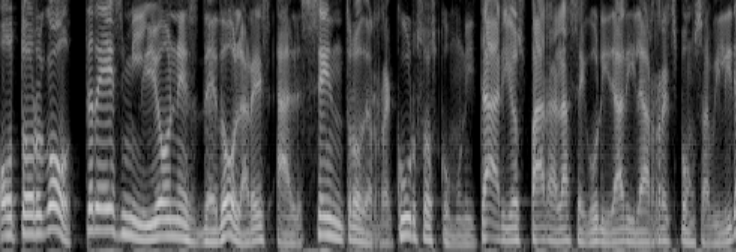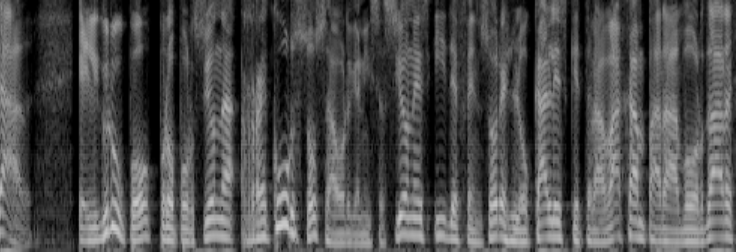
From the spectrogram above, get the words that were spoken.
otorgó 3 millones de dólares al Centro de Recursos Comunitarios para la Seguridad y la Responsabilidad. El grupo proporciona recursos a organizaciones y defensores locales que trabajan para abordar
